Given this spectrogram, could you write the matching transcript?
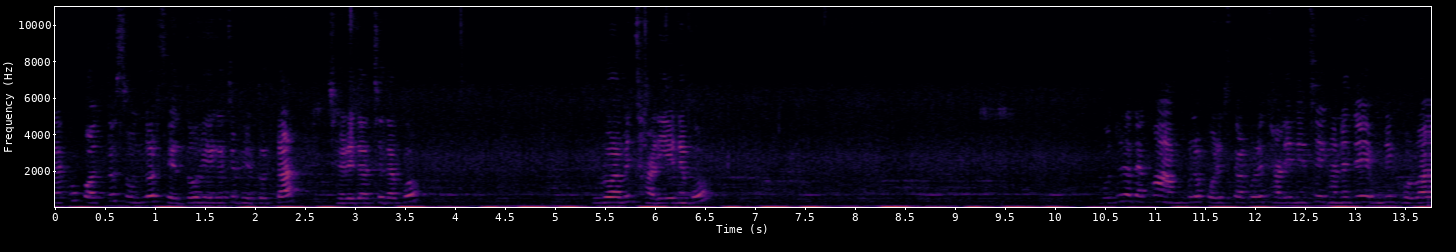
দেখো কত সুন্দর সেদ্ধ হয়ে গেছে, ভেতরটা ছেড়ে যাচ্ছে, দেখো। পুরো আমি ছাড়িয়ে নেব। বন্ধুরা, দেখো আমগুলো পরিষ্কার করে ছাড়িয়ে নিয়েছি। এখানে যে এমনি ঘরোয়া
